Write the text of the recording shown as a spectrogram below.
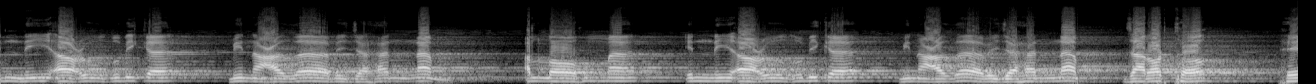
ইন্নি আউযু বিকা মিন আযাবি জাহান্নাম। আল্লাহুম্মা ইন্নি আউযু বিকা মিন আযাবি জাহান্নাম। যার অর্থ, হে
